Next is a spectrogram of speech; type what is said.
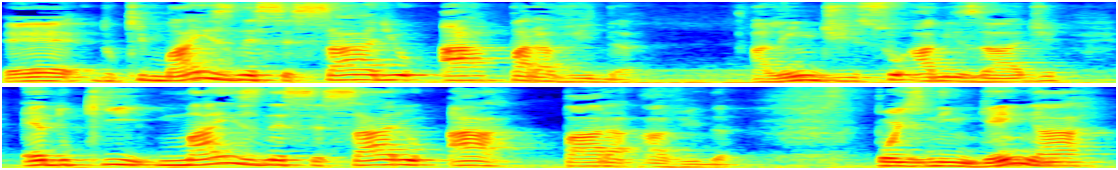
é do que mais necessário há para a vida. Além disso, a amizade é do que mais necessário há para a vida. Pois ninguém há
